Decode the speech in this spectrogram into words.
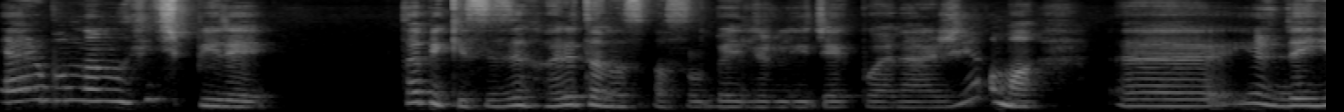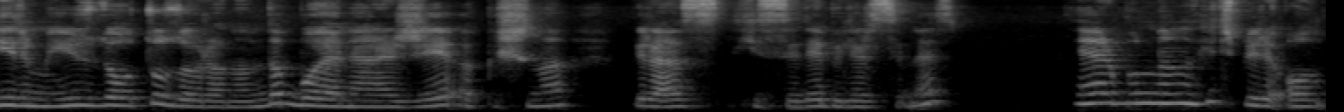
Eğer bunların hiçbiri tabii ki sizin haritanız asıl belirleyecek bu enerjiyi ama %20, %30 oranında bu enerji akışını biraz hissedebilirsiniz. Eğer bunların hiçbiri ol,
